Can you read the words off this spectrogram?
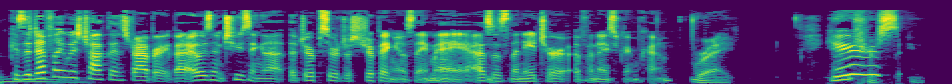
Because it definitely was chocolate and strawberry, but I wasn't choosing that. The drips were just dripping as they may, as is the nature of an ice cream cone. Right. Here's Interesting.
